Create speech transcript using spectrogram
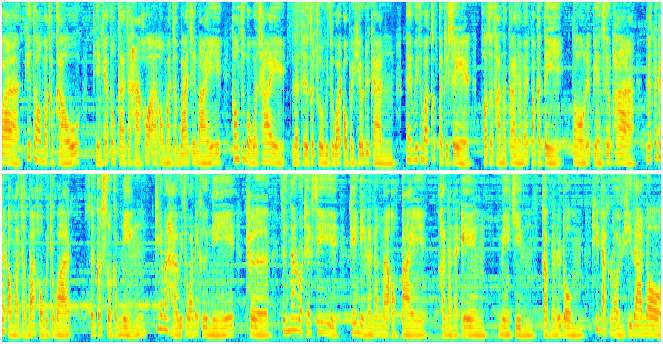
ว่าที่ตองมากับเขา พียงแค่ต้องการจะหาข้ออ้างออกมาจากบ้านใช่ไหมตองจึงบอกว่าใช่ และเธอก็ชวนวิทวัฒน์ออกไปเที่ยวด้วยกัน แต่วิทวัฒน์ก็ปฏิเสธ เพราะสถานการณ์ยังไม่ปกติ ตองได้เปลี่ยนเสื้อผ้า แล้วก็เดินออกมาจากบ้านของวิทวัฒน์ซึ่งก็สวนกับหนิงที่มาหาวิทวัฒน์ในคืนนี้ เธอจึงนั่งรถแท็กซี่ที่หนิงนั้นนั่งมาออกไป ขณะนั้นเอง เมคินกับนันดมที่ดักรออยู่ที่ด้านนอก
